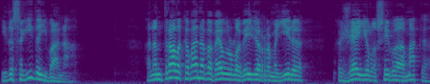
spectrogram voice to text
i de seguida hi va anar. En entrar a la cabana va veure la vella remeiera que jeia a la seva hamaca.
